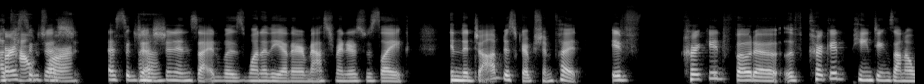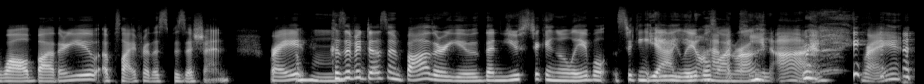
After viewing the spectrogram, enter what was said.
account suggestion, for. a suggestion inside was one of the other masterminders was like in the job description, put if crooked photo, if crooked paintings on a wall bother you, apply for this position. Right. Because if it doesn't bother you, then you sticking a label, sticking yeah, 80 you labels on wrong. eye, right?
